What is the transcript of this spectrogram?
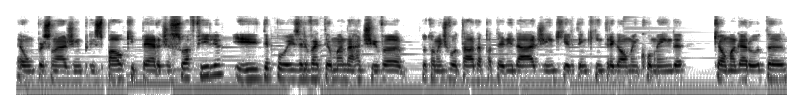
é um personagem principal que perde sua filha e depois ele vai ter uma narrativa totalmente voltada à paternidade em que ele tem que entregar uma encomenda que é uma garota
